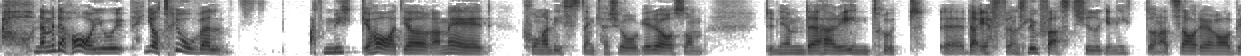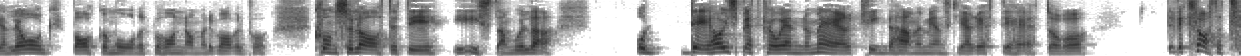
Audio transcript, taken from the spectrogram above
Oh, nej men det har ju, jag tror väl att mycket har att göra med journalisten Khashoggi då som du nämnde här i introt, eh, där FN slog fast 2019 att Saudiarabien låg bakom mordet på honom och det var väl på konsulatet i, i Istanbul där. Och det har ju spett på ännu mer kring det här med mänskliga rättigheter och det är väl klart att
